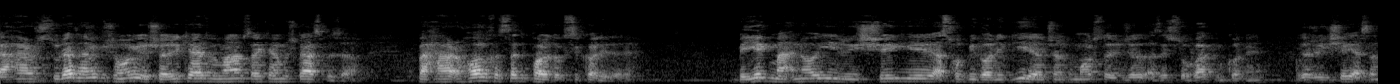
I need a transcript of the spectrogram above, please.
در هر صورت همین که شما اشاره کرد و منم سعی کردم روش دست بذارم. به هر حال خصلت پارادوکسیکالی داره. به یک معنای ریشه از خود بیگانگیه چون که مارکس داره اینجا ازش صحبت می‌کنه یا ریشه اصلا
